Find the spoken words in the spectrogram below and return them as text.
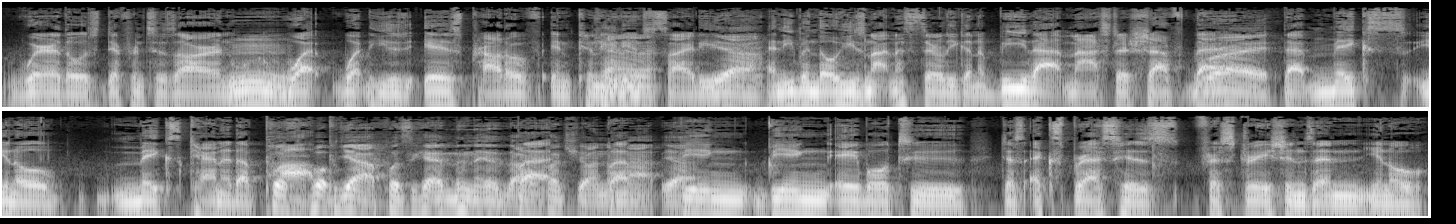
where those differences are and Mm. what what he is proud of in Canadian Canada, society. yeah. And even though he's not necessarily going to be that master chef that Right. that makes you know makes Canada pop. put- yeah, puts the, our country on the but map. Yeah. being being able to just express his frustrations and you know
